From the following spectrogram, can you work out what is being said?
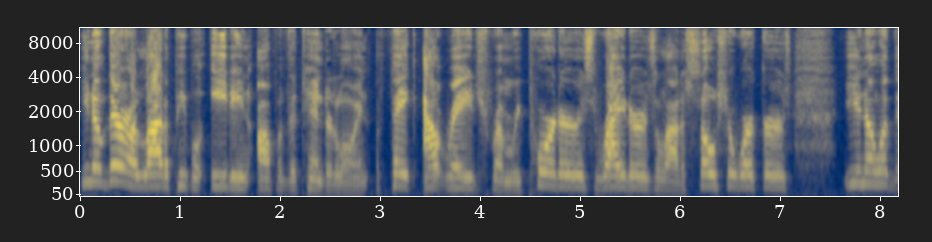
you know, there are a lot of people eating off of the Tenderloin. Fake outrage from reporters, writers, a lot of social workers. You know what?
